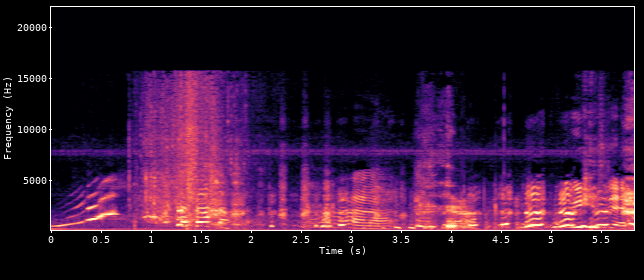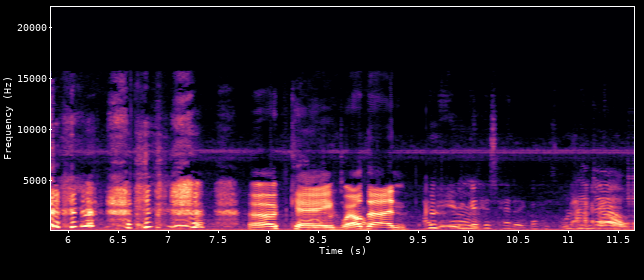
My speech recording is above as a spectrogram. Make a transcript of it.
okay, oh, well done. I didn't even get his head. I got his. I know.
